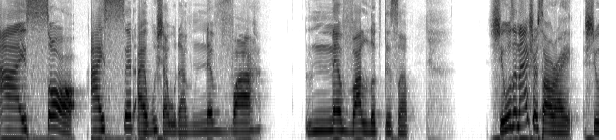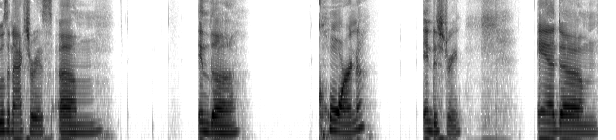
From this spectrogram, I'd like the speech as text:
I saw, I said I wish I would have never, never looked this up she was an actress, all right. She was an actress um, in the corn industry. And um,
